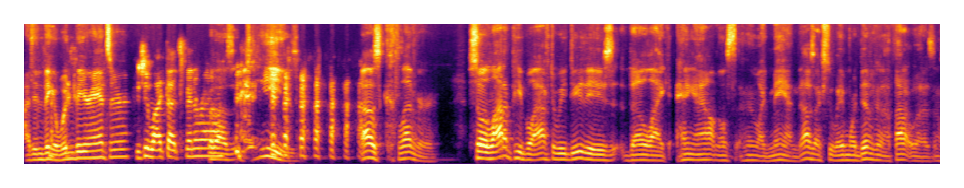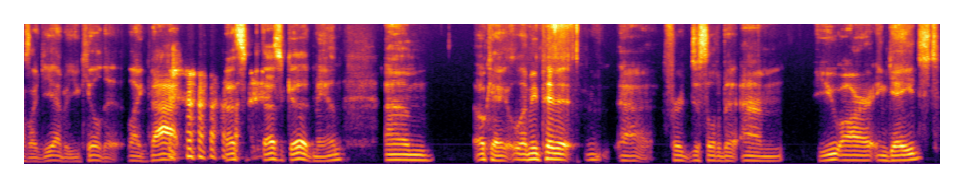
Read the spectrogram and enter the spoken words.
I didn't think it wouldn't be your answer. Did you like that spin around? But I was, geez, that was clever. So a lot of people after we do these, they'll like hang out and, they'll, and they're like, "Man, that was actually way more difficult than I thought it was." And I was like, "Yeah, but you killed it. Like that. that's that's good, man." Um, okay, let me pivot uh, for just a little bit. Um, you are engaged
